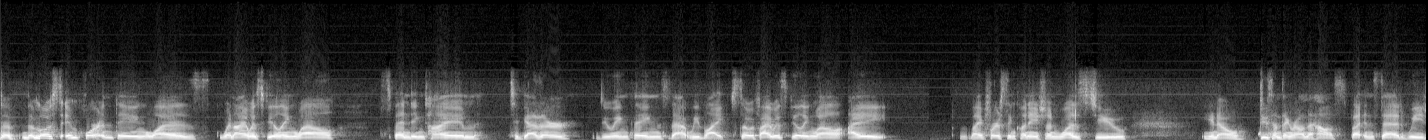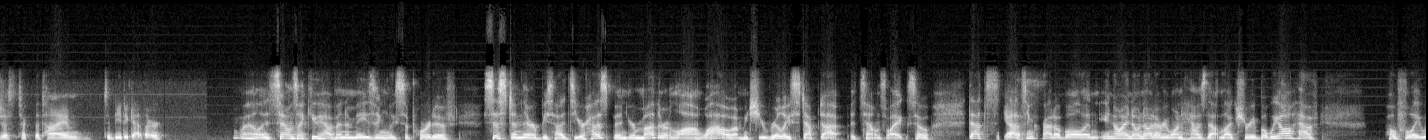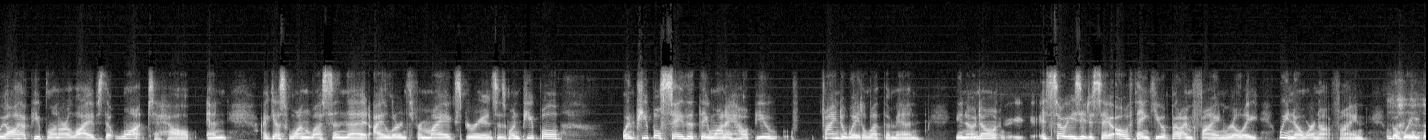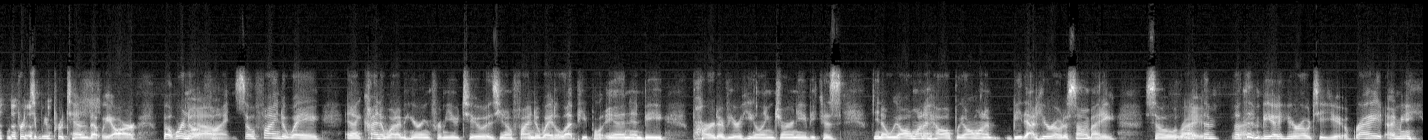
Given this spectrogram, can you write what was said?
the the most important thing was when I was feeling well, spending time together doing things that we liked. So if I was feeling well, I my first inclination was to you know, do something around the house, but instead we just took the time to be together. Well, it sounds like you have an amazingly supportive system there besides your husband, your mother-in-law. Wow, I mean she really stepped up, it sounds like. So that's yes. that's incredible and you know, I know not everyone has that luxury, but we all have hopefully we all have people in our lives that want to help and I guess one lesson that I learned from my experience is when people when people say that they want to help you, find a way to let them in. You know, don't, mm-hmm. it's so easy to say, oh, thank you, but I'm fine, really. We know we're not fine, but we, we, pre- we pretend that we are, but we're not yeah. fine. So find a way. And I kind of what I'm hearing from you too is, you know, find a way to let people in and be part of your healing journey because you know, we all want to help. We all want to be that hero to somebody. So right, let them let right. them be a hero to you, right? I mean,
